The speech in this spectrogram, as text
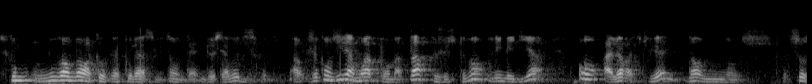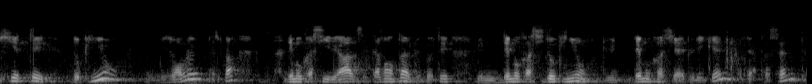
Ce que nous vendons à Coca-Cola, c'est temps de cerveau disponible. Alors, je considère, moi, pour ma part, que justement, les médias ont, à l'heure actuelle, dans nos sociétés d'opinion, disons-le, n'est-ce pas, la démocratie libérale, c'est davantage du côté d'une démocratie d'opinion, d'une démocratie républicaine, pour faire très simple,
